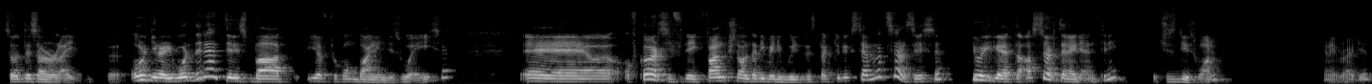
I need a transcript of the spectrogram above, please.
So these are like uh, ordinary Ward identities, but you have to combine in these ways. Uh, of course, if you take functional derivative with respect to the external sources, you will get a certain identity, which is this one. Can I write it?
